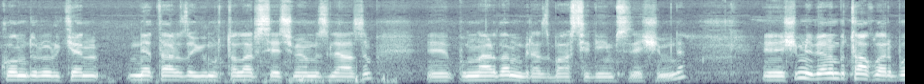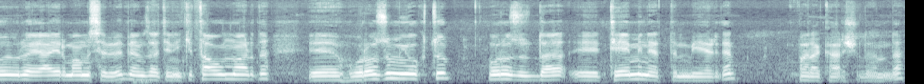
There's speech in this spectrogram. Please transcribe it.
kondururken ne tarzda yumurtalar seçmemiz lazım? E, bunlardan biraz bahsedeyim size şimdi. E, şimdi benim bu tavukları buraya ayırmamın sebebi benim zaten iki tavuğum vardı. E, horozum yoktu. Horozu da e, temin ettim bir yerden para karşılığında.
